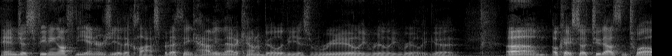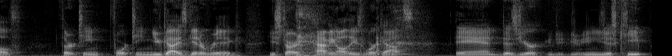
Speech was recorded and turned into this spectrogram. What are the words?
and just feeding off the energy of the class. But I think having that accountability is really, really, really good. Um, okay, so 2012, 13, 14, you guys get a rig. You start having all these workouts, and does your you, just keep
